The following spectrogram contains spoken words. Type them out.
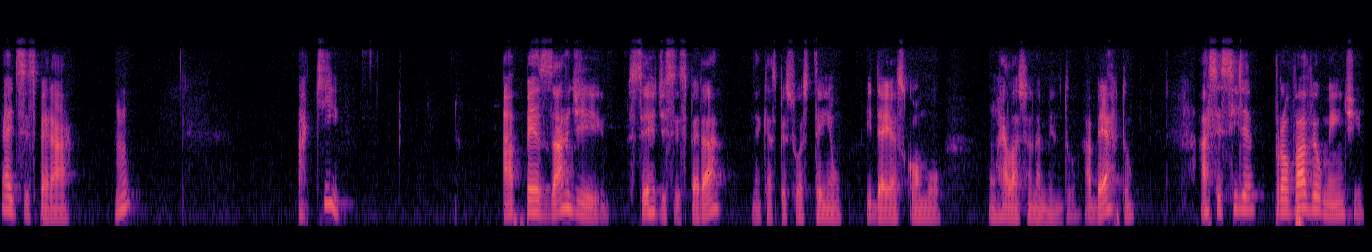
é de se esperar. Hum? Aqui, apesar de ser de se esperar, né, que as pessoas tenham ideias como um relacionamento aberto, a Cecília provavelmente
